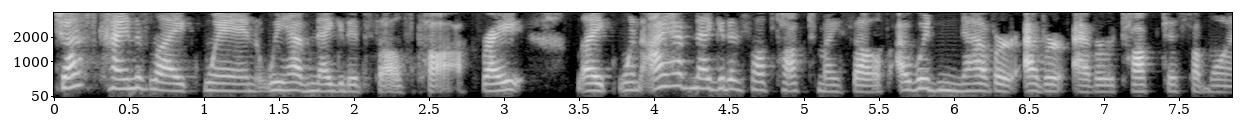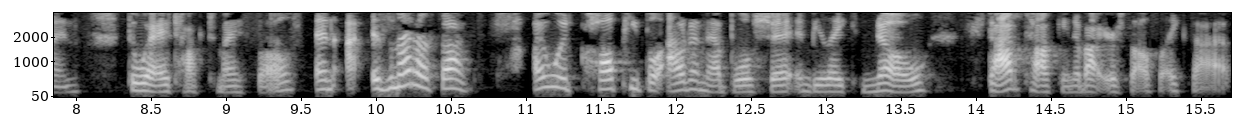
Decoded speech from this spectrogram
just kind of like when we have negative self talk, right? Like when I have negative self talk to myself, I would never, ever, ever talk to someone the way I talk to myself. And as a matter of fact, I would call people out on that bullshit and be like, no, stop talking about yourself like that.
